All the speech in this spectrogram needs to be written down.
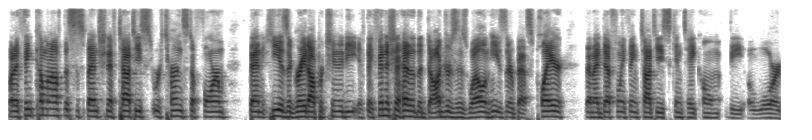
But I think coming off the suspension, if Tatis returns to form, then he is a great opportunity. If they finish ahead of the Dodgers as well and he's their best player, then I definitely think Tatis can take home the award.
